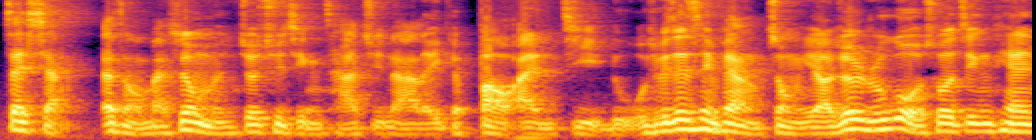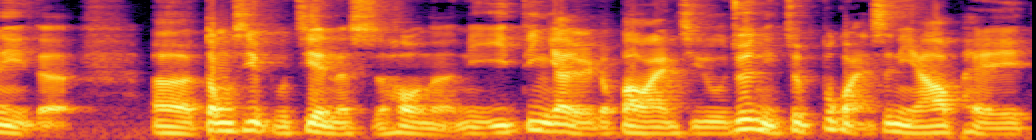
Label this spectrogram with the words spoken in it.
在想要怎么办，所以我们就去警察局拿了一个报案记录。我觉得这事情非常重要，就是如果说今天你的呃东西不见的时候呢，你一定要有一个报案记录，就是你就不管是你要赔。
